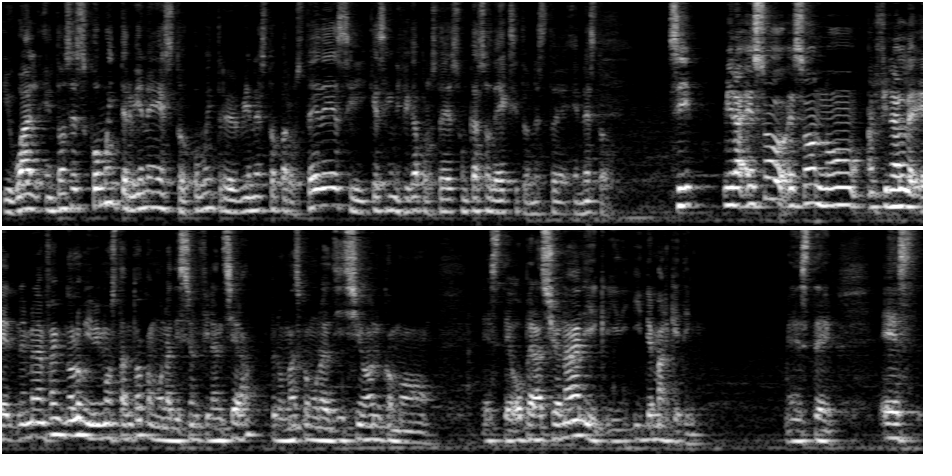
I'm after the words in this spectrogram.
igual. Entonces, ¿cómo interviene esto? ¿Cómo interviene esto para ustedes y qué significa para ustedes un caso de éxito en, este, en esto? Sí, mira, eso, eso no, al final en Frank no lo vivimos tanto como una decisión financiera, pero más como una decisión como este, operacional y, y, y de marketing. Este, es,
